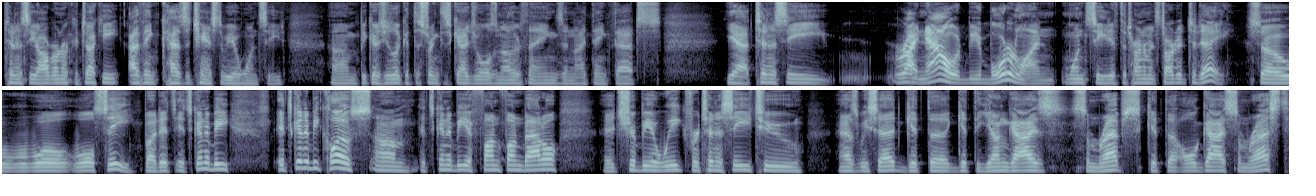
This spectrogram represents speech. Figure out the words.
Tennessee, Auburn, or Kentucky, I think has a chance to be a one seed. Um, because you look at the strength of schedules and other things, and I think that's yeah, Tennessee right now would be a borderline one seed if the tournament started today. So we'll we'll see, but it's it's going to be it's going to be close. Um, it's going to be a fun fun battle. It should be a week for Tennessee to, as we said, get the get the young guys some reps, get the old guys some rest,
